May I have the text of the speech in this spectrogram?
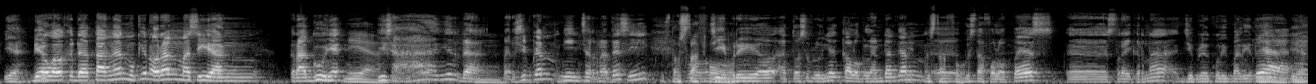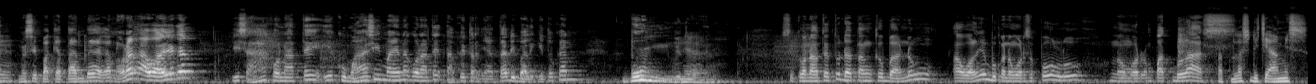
ya di awal kedatangan mungkin orang masih yang ragunya. Iya. bisa anjir. Dah Persib kan ngincer nate si Gustavo. Jibril atau sebelumnya kalau gelandang kan Gustavo. eh, Gustavo Lopez eh, strikerna Jibril Kulibali teh ya. masih paketan teh kan. Orang awalnya kan bisa Konate. Iya kumaha sih mainnya Konate? Tapi ternyata di balik itu kan boom gitu kan si Konate tuh datang ke Bandung awalnya bukan nomor 10, nomor 14. 14 di Ciamis.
